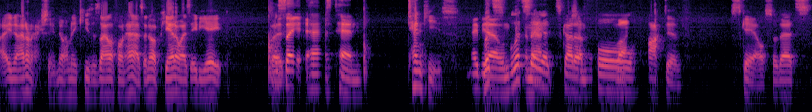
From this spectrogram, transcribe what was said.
I, I don't actually know how many keys a xylophone has. I know a piano has eighty-eight. But we'll say it has ten. Ten keys. Maybe let's, let's say it's got a full octave scale, so that's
